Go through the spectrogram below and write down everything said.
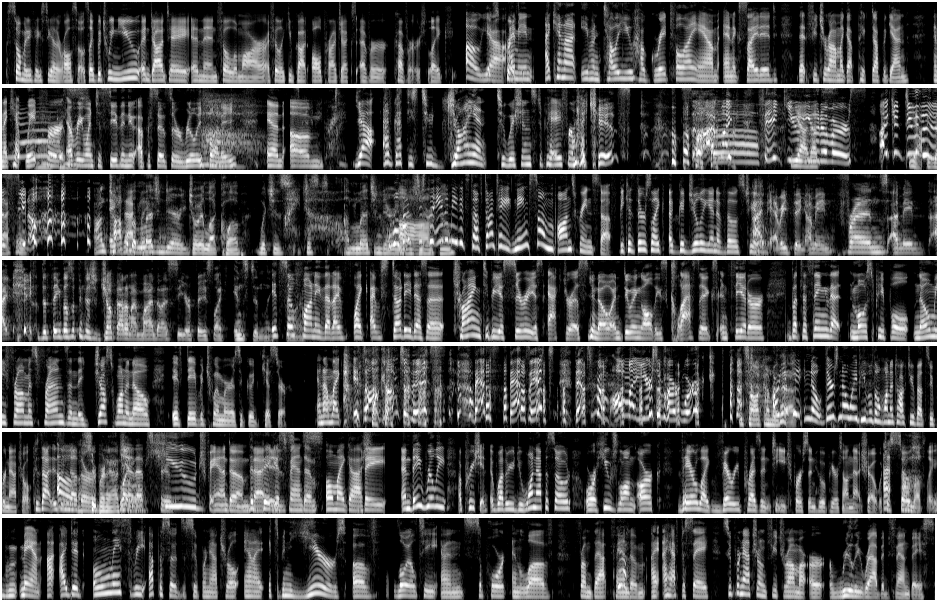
so many things together also. It's like between you and Dante and then Phil LaMarr, I feel like you've got all projects ever covered. Like Oh yeah. I mean, I cannot even tell you how grateful I am and excited that Futurama got picked up again. And I can't wait for everyone to see the new episodes. They're really funny. and um yeah, I've got these two giant tuitions to pay for my kids. so I'm like, thank you, Yeah, universe. I can do Yeah, this, exactly. you know. On top of the legendary Joy Luck Club, which is just a legendary. Well, that's just the film. animated stuff. Dante, name some on-screen stuff because there's like a gajillion of those too. I mean, everything. I mean, friends. I mean, I the thing. Those are things that just jump out of my mind that I see your face like instantly. It's so funny that I've like I've studied as a trying to be a serious actress, you know, and doing all these classics in theater. But the thing that most people know me from is friends and they just want to know if David Schwimmer is a good kisser. And I'm like, it's all come to this. That's that's it. That's from all my years of hard work. It's all coming Are you kidding? No, there's no way people don't want to talk to you about Supernatural because that is Oh. another Supernatural. Yeah, that's true. huge fandom. The that biggest is- fandom. Oh my gosh. They and they really appreciate that whether you do one episode or a huge long arc. They're like very present to each person who appears on that show, which is so ugh, lovely. Man, I, I did only three episodes of Supernatural, and I, it's been years of loyalty and support and love from that fandom. I, I have to say, Supernatural and Futurama are a really rabid fan base.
